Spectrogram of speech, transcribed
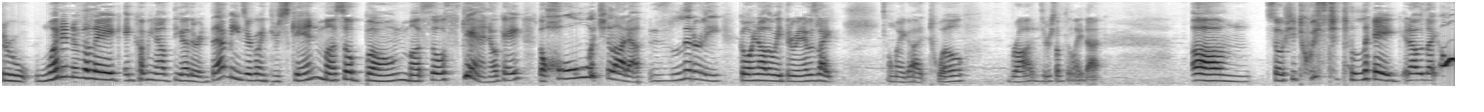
through one end of the leg and coming out the other end. That means they're going through skin, muscle, bone, muscle, skin, okay? The whole enchilada is literally going all the way through. And it was like, oh my God, 12 rods or something like that. Um, so she twisted the leg and I was like, oh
